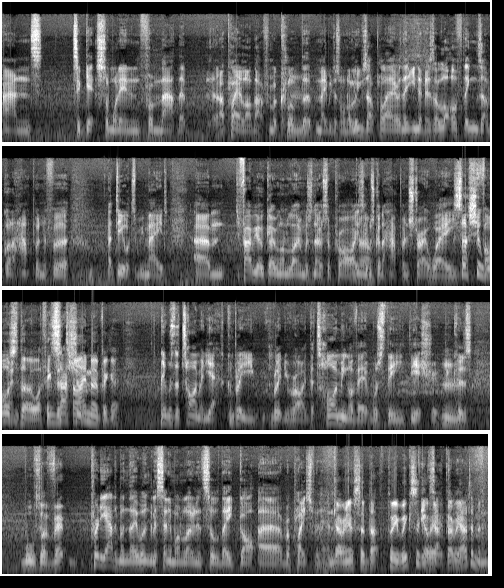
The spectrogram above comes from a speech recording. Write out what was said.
And to get someone in from that, that a player like that from a club that maybe doesn't want to lose that player, and then, you know, there's a lot of things that have got to happen for a deal to be made. Um, Fabio going on loan was no surprise; No. it was going to happen straight away. sasha Fine. was though i think the Sasha- time of it it was the timing, yeah, completely, completely right. The timing of it was the the issue Hmm. because Wolves were very, pretty adamant they weren't going to send him on loan until they got a replacement in. gary said that three weeks ago Exactly. very adamant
